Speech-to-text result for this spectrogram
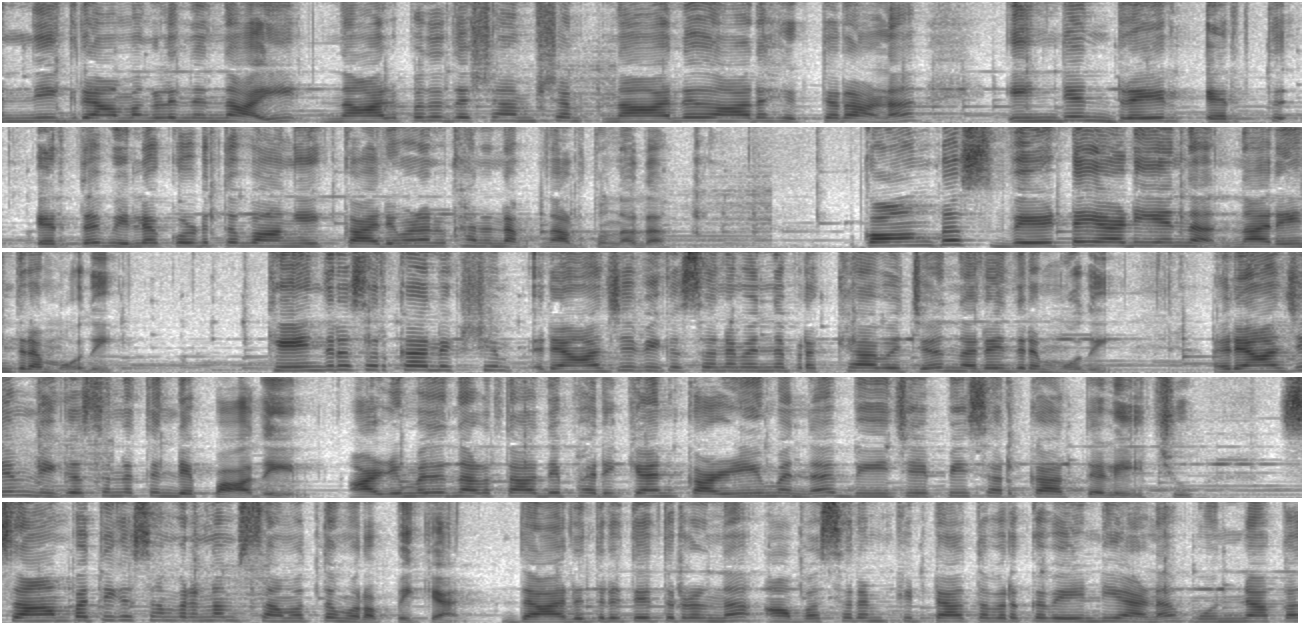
എന്നീ ഗ്രാമങ്ങളിൽ നിന്നായി നാൽപ്പത് ദശാംശം നാല് ആറ് ഹെക്ടറാണ് ഇന്ത്യൻ റെയിൽ എർത്ത് എർത്ത് വില കൊടുത്ത് വാങ്ങി കരിമണൽ ഖനനം നടത്തുന്നത്. കോൺഗ്രസ് വേട്ടയാടിയെന്ന് നരേന്ദ്രമോദി. കേന്ദ്ര സർക്കാർ ലക്ഷ്യം രാജ്യവികസനമെന്ന് പ്രഖ്യാപിച്ച് നരേന്ദ്രമോദി. രാജ്യം വികസനത്തിന്റെ പാതയിൽ അഴിമതി നടത്താതെ ഭരിക്കാൻ കഴിയുമെന്ന് ബി ജെ പി സർക്കാർ തെളിയിച്ചു. സാമ്പത്തിക സംവരണം സമത്വമുറപ്പിക്കാൻ ദാരിദ്ര്യത്തെ തുടർന്ന് അവസരം കിട്ടാത്തവർക്ക് വേണ്ടിയാണ് മുന്നാക്ക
